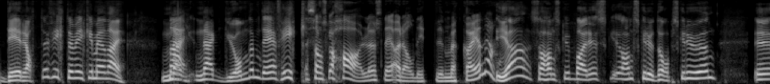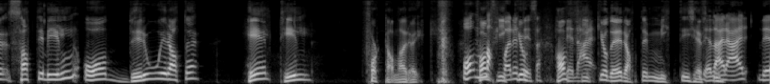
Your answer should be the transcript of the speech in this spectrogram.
det rattet fikk de ikke med, nei. Nei. Nagge om dem, det fikk. Så han skulle ha løs det Aralditt-møkka igjen, ja? Ja, så han skulle bare Han skrudde opp skruen, eh, satt i bilen og dro i rattet helt til fortanna røyk. Og han nappa det til seg. han Det der- fikk jo det rattet midt i kjeften. Det der er det,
